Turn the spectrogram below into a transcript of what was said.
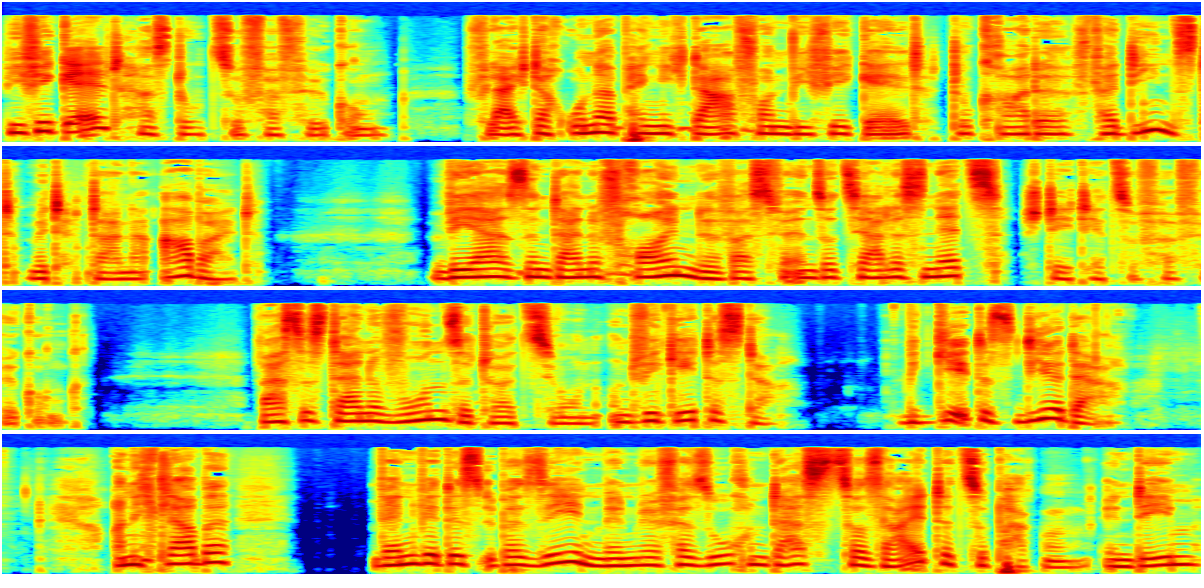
Wie viel Geld hast du zur Verfügung? Vielleicht auch unabhängig davon, wie viel Geld du gerade verdienst mit deiner Arbeit. Wer sind deine Freunde? Was für ein soziales Netz steht dir zur Verfügung? Was ist deine Wohnsituation und wie geht es da? Wie geht es dir da? Und ich glaube, wenn wir das übersehen, wenn wir versuchen, das zur Seite zu packen, in dem,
